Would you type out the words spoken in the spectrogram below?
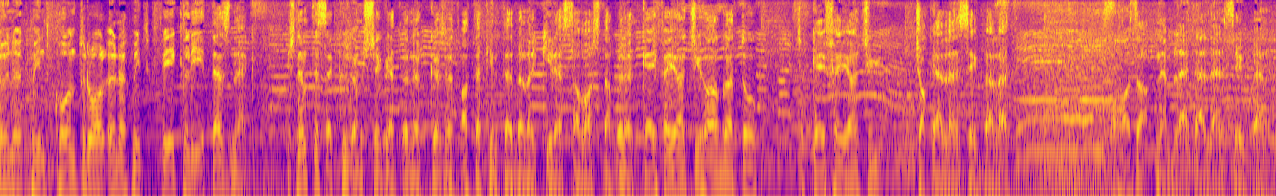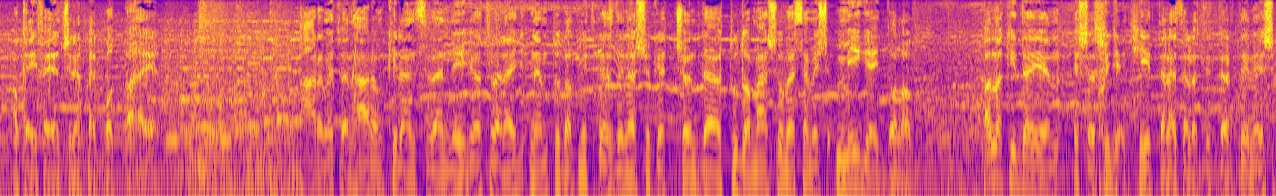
Önök, mint kontroll, önök, mint fék léteznek? És nem teszek különbséget önök között a tekintetben, hogy kire szavaztak. Önök Kejfej Jancsi hallgatók, csak Kejfej Jancsi csak ellenzékben lett. A haza nem lehet ellenzékben. A Kejfej Jancsinek meg ott a helye. 353 94 51, nem tudok mit kezdeni esőket csönddel, tudomásul veszem, és még egy dolog. Annak idején, és ez ugye egy héttel ezelőtti történés,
